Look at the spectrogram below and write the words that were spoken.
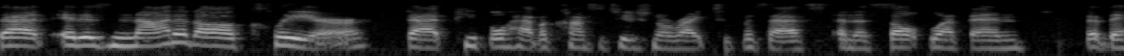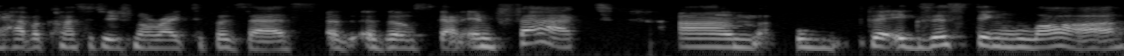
that it is not at all clear that people have a constitutional right to possess an assault weapon, that they have a constitutional right to possess a, a ghost gun. In fact, um, the existing law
